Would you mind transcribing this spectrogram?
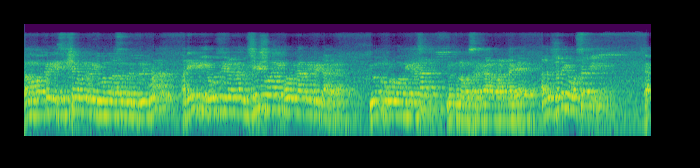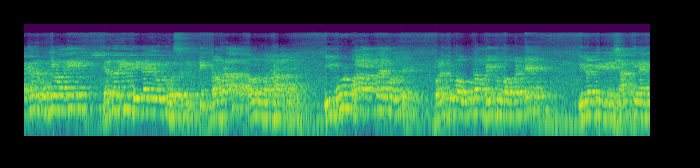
ತಮ್ಮ ಮಕ್ಕಳಿಗೆ ಶಿಕ್ಷಣವನ್ನು ನೀಡುವಂತಹ ಸಂದರ್ಭದಲ್ಲಿ ಕೂಡ ಅನೇಕ ಯೋಜನೆಗಳನ್ನ ವಿಶೇಷವಾಗಿ ಪೌರ ಕಾರ್ಮಿಕರಿಗಾಗಿ ಇವತ್ತು ಕೊಡುವಂತ ಕೆಲಸ ಇವತ್ತು ನಮ್ಮ ಸರ್ಕಾರ ಮಾಡ್ತಾ ಇದೆ. ಅದರ ಜೊತೆಗೆ ವಸತಿ. ಯಾಕಂದ್ರೆ ಮುಖ್ಯವಾಗಿ ಎಲ್ಲರಿಗೂ ಬೇಕಾಗಿರೋದು ವಸತಿ. ಕಪಡ ಅವರ ಮಕಾನ ಈ ಮೂರು ಬಹಳ ಅರ್ಥ ಕೊಡುತ್ತೆ ಬಡ ತುಂಬ ಊಟ ಬೈ ತುಂಬ ಬಟ್ಟೆ. ಇರಲಿ ಶಾಂತಿಯಾಗಿ,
